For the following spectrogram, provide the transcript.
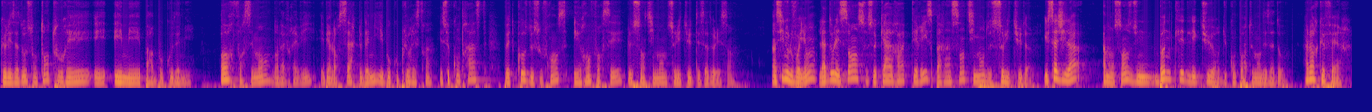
que les ados sont entourés et aimés par beaucoup d'amis. Or, forcément, dans la vraie vie, eh bien, leur cercle d'amis est beaucoup plus restreint. Et ce contraste peut être cause de souffrance et renforcer le sentiment de solitude des adolescents. Ainsi, nous le voyons, l'adolescence se caractérise par un sentiment de solitude. Il s'agit là, à mon sens, d'une bonne clé de lecture du comportement des ados. Alors que faire?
